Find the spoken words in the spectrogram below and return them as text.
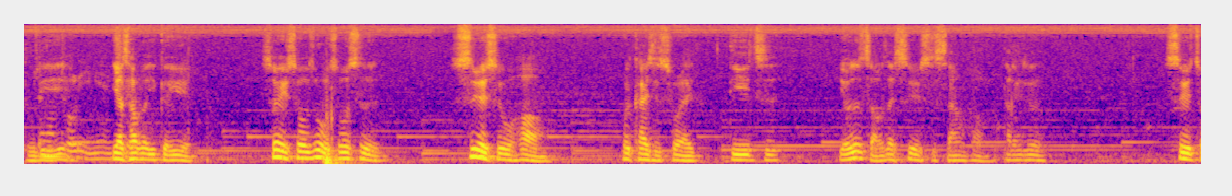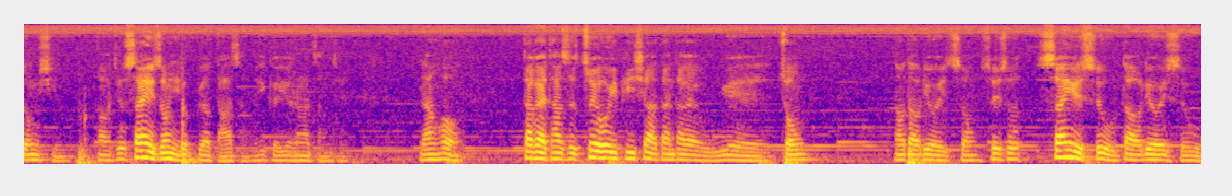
土地里面，要差不多一个月。所以说，如果说是四月十五号会开始出来第一只，有的早在四月十三号，大概就是四月中旬啊，就三月中旬就不要打草，一个月让它长起来。然后大概它是最后一批下蛋，大概五月中，然后到六月中，所以说三月十五到六月十五。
